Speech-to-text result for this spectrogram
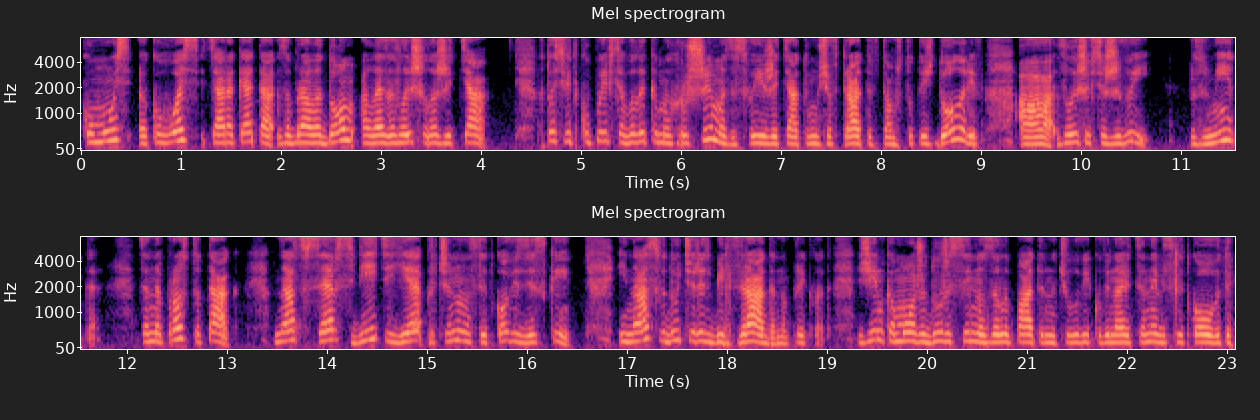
Комусь е, когось ця ракета забрала дом, але залишила життя. Хтось відкупився великими грошима за своє життя, тому що втратив там 100 тисяч доларів, а залишився живий. Розумієте? Це не просто так. В нас все в світі є причинно-наслідкові зв'язки. І нас ведуть через біль. Зрада, наприклад. Жінка може дуже сильно залипати на чоловікові, навіть це не відслідковувати.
